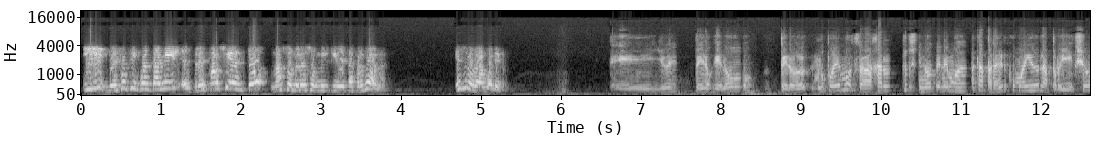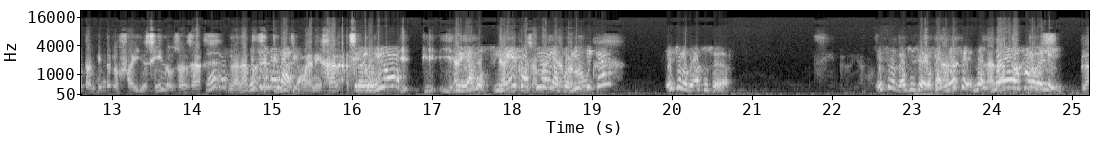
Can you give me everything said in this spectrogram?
y de esas 50.000, el 3%, más o menos son 1.500 personas. Eso que va a morir. Eh, yo espero que no, pero no podemos trabajar si no tenemos data para ver cómo ha ido la proyección también de los fallecidos. O sea, Claro, la data no se tiene data. que manejar así Pero como- digo, y, y- y ahí- digamos, si y ahí, esa ha sido la política, eso es lo que va a suceder. Eso es lo que va a suceder. O sea, la no, se, no, la no va a data bajar de ley. la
